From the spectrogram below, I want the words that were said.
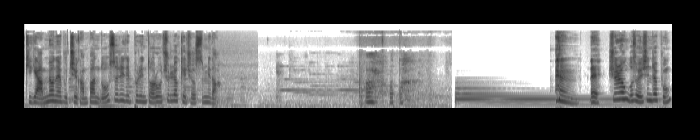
기계 앞면에 붙일 간판도 3D 프린터로 출력해 주었습니다. 아, 맞다. 네, 슈르연구소의 신제품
